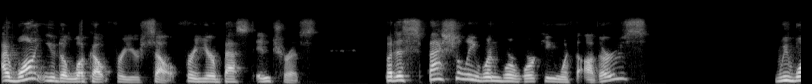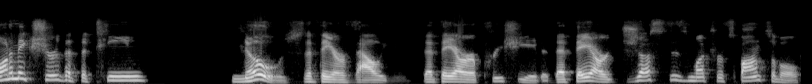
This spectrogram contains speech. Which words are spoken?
I want you to look out for yourself, for your best interest. But especially when we're working with others, we want to make sure that the team knows that they are valued, that they are appreciated, that they are just as much responsible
